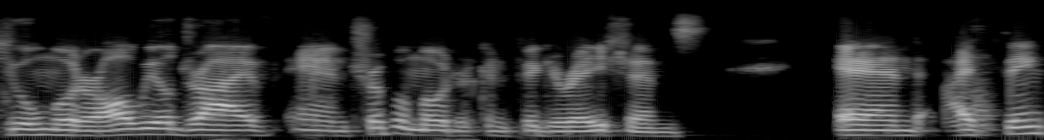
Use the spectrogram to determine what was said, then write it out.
dual motor all wheel drive, and triple motor configurations. And I think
